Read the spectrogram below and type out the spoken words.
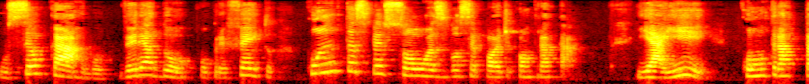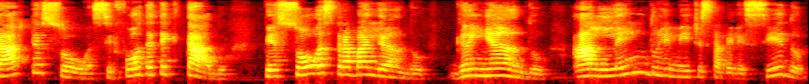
o seu cargo, vereador ou prefeito, quantas pessoas você pode contratar. E aí, contratar pessoas, se for detectado, pessoas trabalhando, ganhando, além do limite estabelecido,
